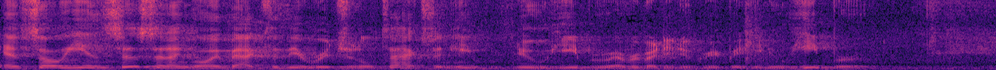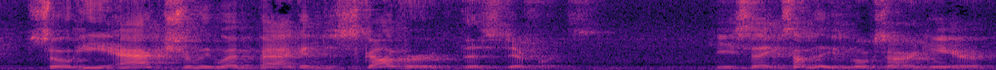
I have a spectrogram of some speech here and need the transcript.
And so he insisted on going back to the original text, and he knew Hebrew. Everybody knew Greek, but he knew Hebrew. So he actually went back and discovered this difference. He's saying some of these books aren't here.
